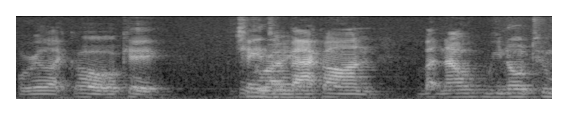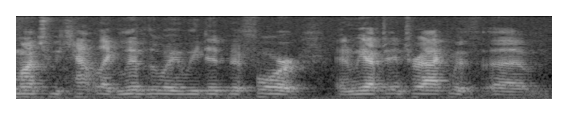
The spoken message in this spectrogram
where you're like, oh, okay, chains are back on, but now we know too much. We can't like live the way we did before, and we have to interact with. Um,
